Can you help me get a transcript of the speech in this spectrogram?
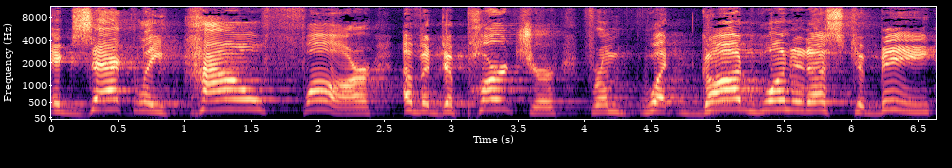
exactly how far of a departure from what God wanted us to be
